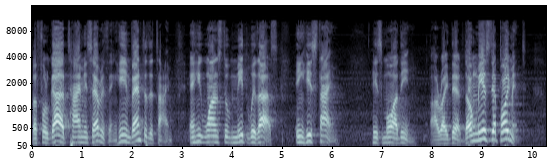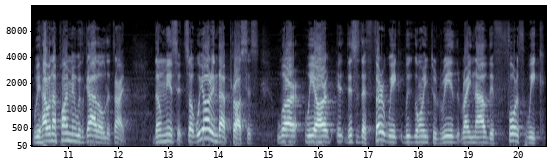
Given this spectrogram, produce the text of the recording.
But for God, time is everything. He invented the time, and He wants to meet with us in His time. his Moadim are right there. Don't miss the appointment. We have an appointment with God all the time. Don't miss it. So we are in that process. where we are, this is the third week. We're going to read right now the fourth week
